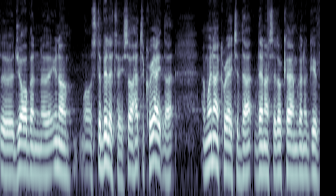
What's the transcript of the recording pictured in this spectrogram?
uh, job and, uh, you know, stability. So I had to create that. And when I created that, then I said, okay, I'm going to give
